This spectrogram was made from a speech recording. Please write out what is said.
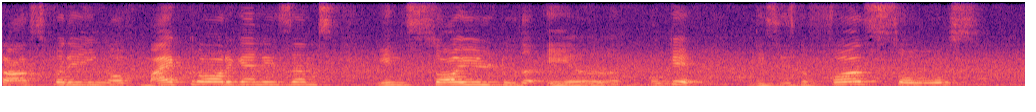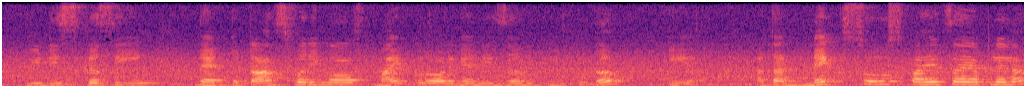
transferring of microorganisms in soil to the air okay this is the first source we discussing that the transferring of microorganism into the air आता नेक्स्ट सोर्स पाहायचा आहे आपल्याला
